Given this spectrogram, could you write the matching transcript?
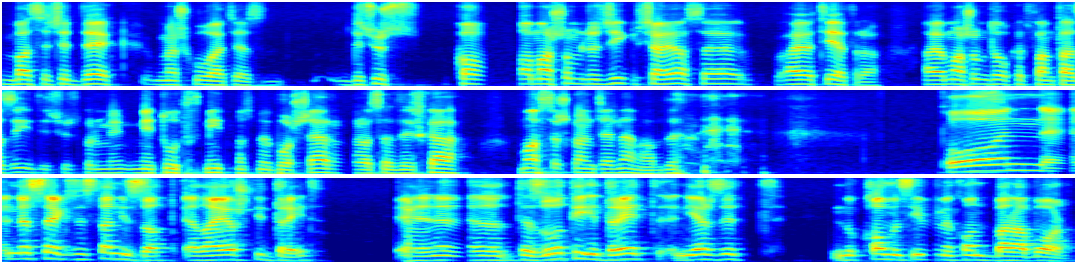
mbasi që dek me shku atje diqysh ka ma shumë logjikë që ajo se ajo tjetra. Ajo ma shumë doket fantazi, diqysh për me i tut fmitë, mos me bo sherr, ose diçka, mos shkon në xhenem, apo. Po, nëse ekziston një zot, edhe ai është i drejtë, e, në, te zoti i drejtë, njerëzit nuk ka mundësi me kon të barabartë,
